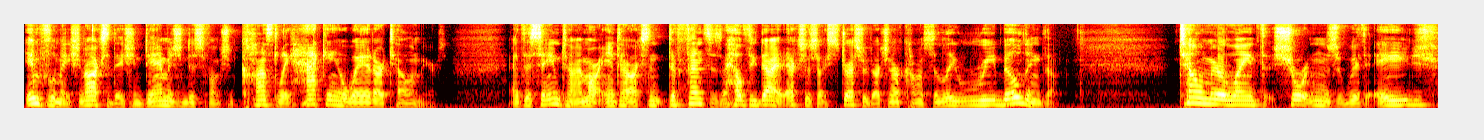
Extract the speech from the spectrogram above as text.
inflammation, oxidation, damage, and dysfunction, constantly hacking away at our telomeres. At the same time, our antioxidant defenses, a healthy diet, exercise, stress reduction are constantly rebuilding them. Telomere length shortens with age.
